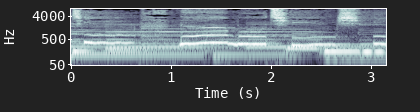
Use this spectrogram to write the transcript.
经那么清晰。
